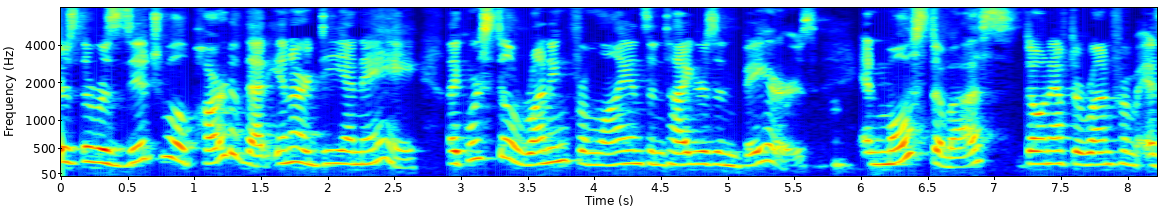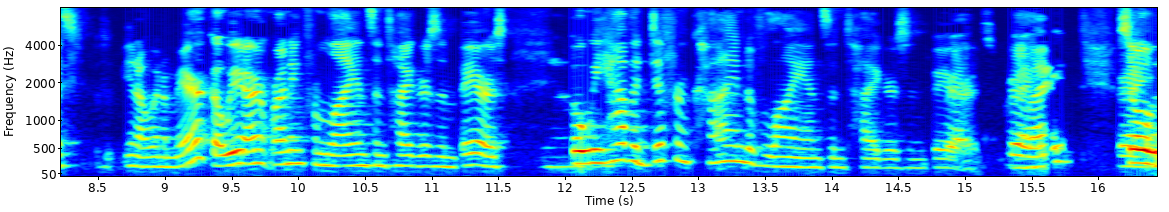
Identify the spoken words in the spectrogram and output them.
there's the residual part of that in our DNA. Like we're still running from lions and tigers and bears. And most of us don't have to run from it's you know, in America, we aren't running from lions and tigers and bears, yeah. but we have a different kind of lions and tigers and bears, right? right? right. So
